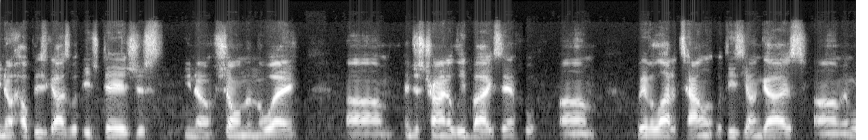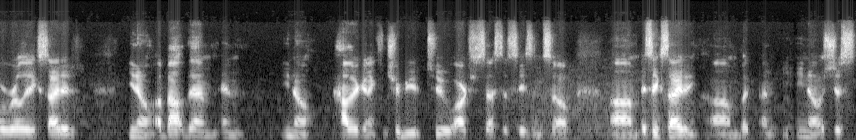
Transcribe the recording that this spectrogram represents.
you know, help these guys with each day is just, you know, showing them the way um, and just trying to lead by example. Um, we have a lot of talent with these young guys, um, and we're really excited, you know, about them and you know how they're going to contribute to our success this season. So um, it's exciting, um, but you know, it's just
